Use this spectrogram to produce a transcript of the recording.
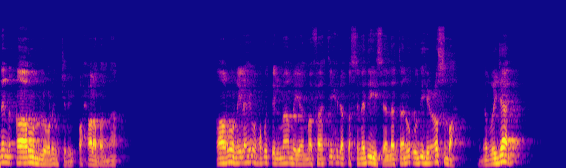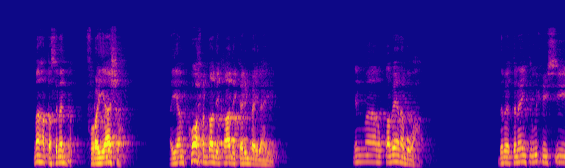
nin qaaruun lo odhan jiray oo xolo badnaa. Qaaruun ilaahay wuxuu ku tilmaamayaa mafaatiixda qasnadihiisa latanu'u bihi cusba min alrijaal maaha qasnadda furayaasha ayaan koox dadi qaadi karin baa ilaahay yidhi. Nin maalqabeena buu ahaa. Dabeetana intuu wixiisii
